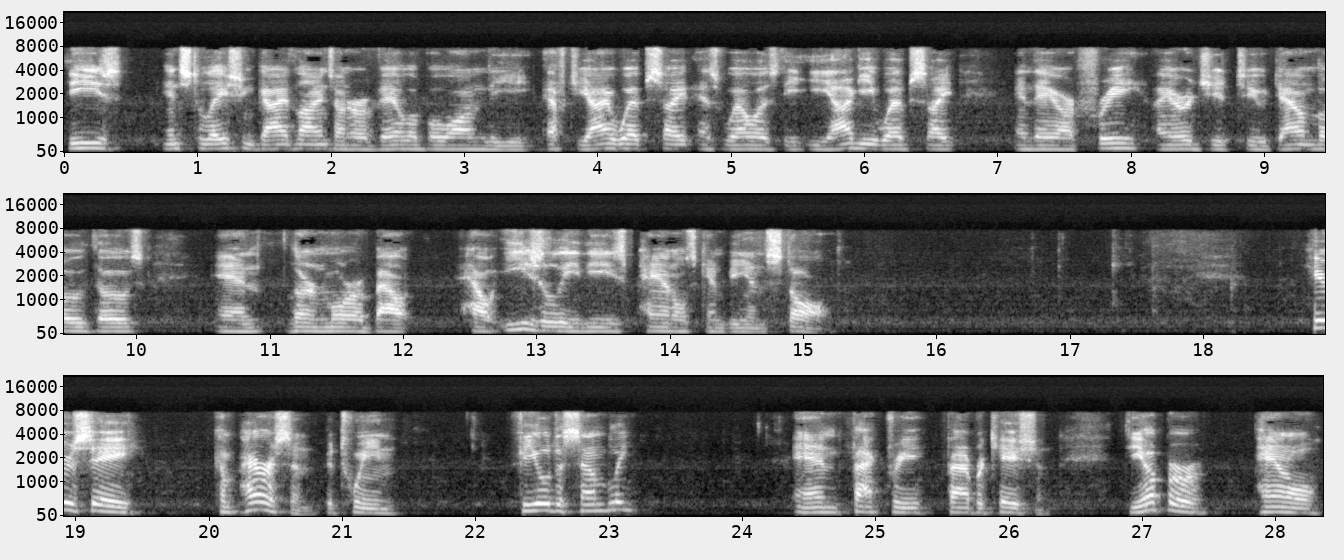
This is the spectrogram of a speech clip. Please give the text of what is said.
These installation guidelines are available on the FGI website as well as the IAGI website, and they are free. I urge you to download those and learn more about how easily these panels can be installed. Here's a comparison between field assembly, and factory fabrication. The upper panel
